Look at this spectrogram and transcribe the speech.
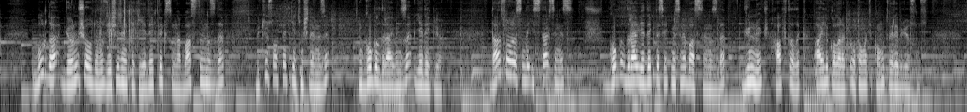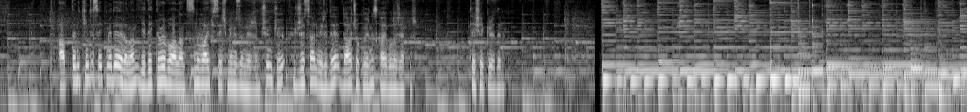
Burada görmüş olduğunuz yeşil renkteki yedekle kısmına bastığınızda bütün sohbet geçmişlerinizi Google Drive'ınıza yedekliyor. Daha sonrasında isterseniz Google Drive yedekle sekmesine bastığınızda günlük, haftalık, aylık olarak otomatik komut verebiliyorsunuz. Alttan ikinci sekmede yer alan yedekleme bağlantısını Wi-Fi seçmenizi öneririm. Çünkü hücresel veride daha çok veriniz kaybolacaktır. Teşekkür ederim.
